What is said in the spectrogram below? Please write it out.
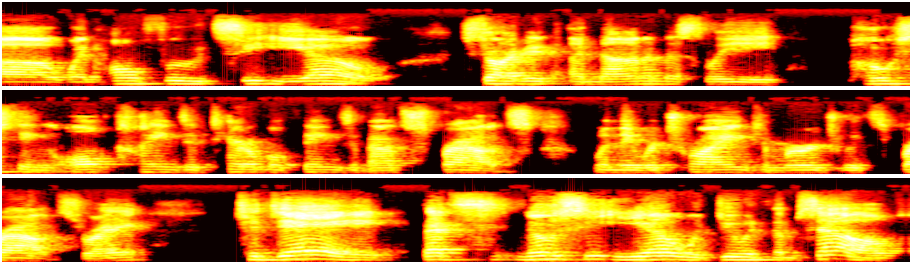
uh, when Whole Foods CEO started anonymously posting all kinds of terrible things about Sprouts when they were trying to merge with Sprouts, right? Today, that's no CEO would do it themselves.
